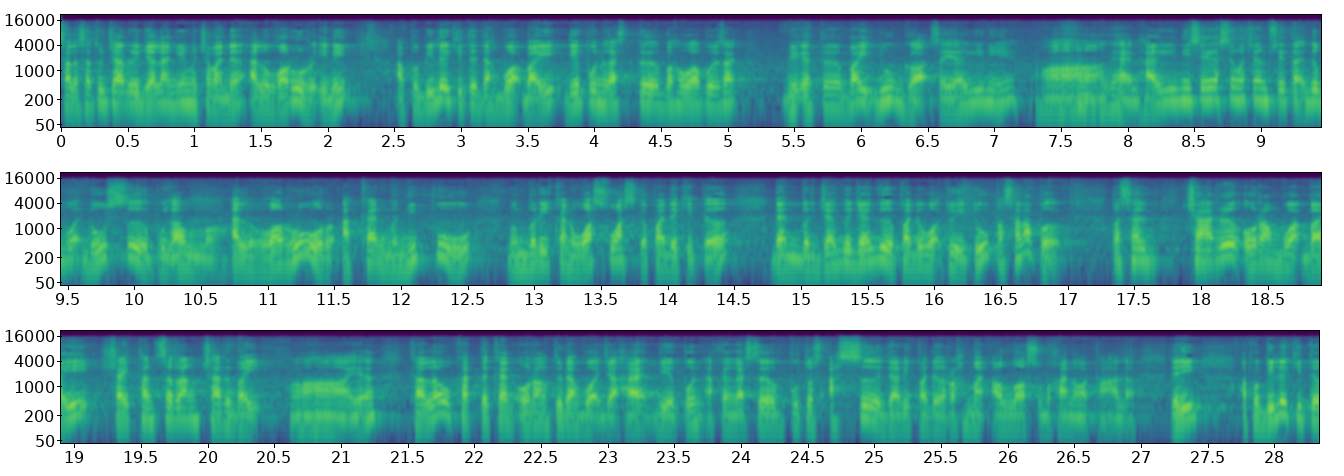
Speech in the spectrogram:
salah satu cara jalannya macam mana? Al-gharur ini apabila kita dah buat baik dia pun rasa bahawa apa Ustaz dia hmm. kata baik juga saya hari ni ha kan? Hari ni saya rasa macam saya tak ada buat dosa pula. Al-gharur akan menipu memberikan was-was kepada kita dan berjaga-jaga pada waktu itu pasal apa? Pasal cara orang buat baik syaitan serang cara baik. Ha ya. Kalau katakan orang tu dah buat jahat dia pun akan rasa putus asa daripada rahmat Allah Subhanahu Wa Taala. Jadi apabila kita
